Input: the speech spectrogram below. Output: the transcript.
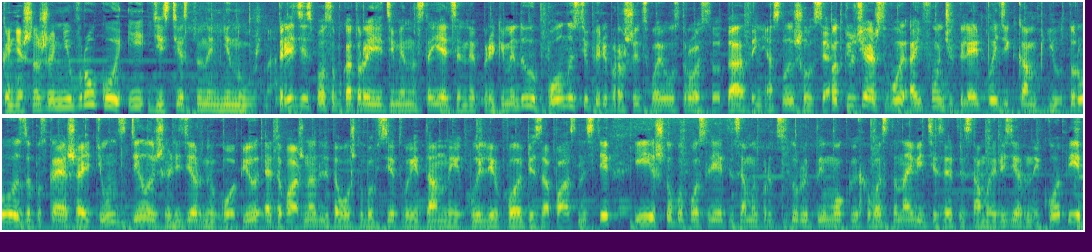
конечно же, не в руку и, естественно, не нужно. Третий способ, который я тебе настоятельно порекомендую, полностью перепрошить свое устройство. Да, ты не ослышался. Подключаешь свой айфончик или iPad к компьютеру, запускаешь iTunes, делаешь резервную копию. Это важно для того, чтобы все твои данные были в безопасности, и чтобы после этой самой процедуры ты мог их восстановить из этой самой резервной копии.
